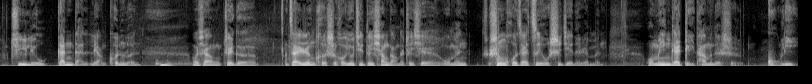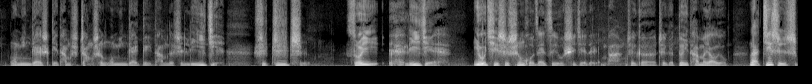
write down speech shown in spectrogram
巨留肝胆两昆仑。嗯，我想这个在任何时候，尤其对香港的这些人，我们生活在自由世界的人们，我们应该给他们的是鼓励，我们应该是给他们是掌声，我们应该给他们的是理解，是支持。所以理解。尤其是生活在自由世界的人吧，这个这个对他们要有，那即使是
